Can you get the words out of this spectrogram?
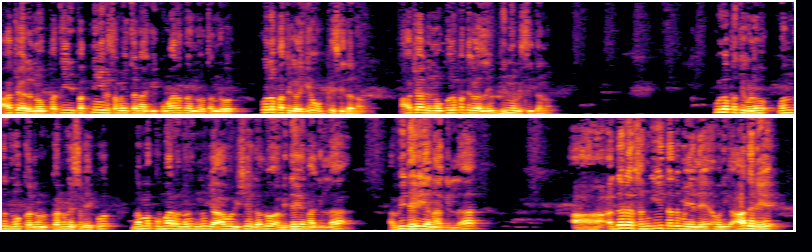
ಆಚಾರ್ಯನು ಪತಿ ಪತ್ನಿಯ ಸಮೇತನಾಗಿ ಕುಮಾರನನ್ನು ತಂದು ಕುಲಪತಿಗಳಿಗೆ ಒಪ್ಪಿಸಿದನು. ಆಚಾರ್ಯನು ಕುಲಪತಿಗಳಲ್ಲಿ ಭಿನ್ನವಿಸಿದನು. ಕುಲಪತಿಗಳು ಒಂದನ್ನು ಕರು, ಕರುಣಿಸಬೇಕು. ನಮ್ಮ ಕುಮಾರನು ಇನ್ನು ಯಾವ ವಿಷಯದಲ್ಲೂ ಅವಿಧೇಯನಾಗಿಲ್ಲ ಅವಿಧೇಯನಾಗಿಲ್ಲ. ಅದರ ಸಂಗೀತದ ಮೇಲೆ ಅವನಿಗೆ ಆದರೆ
